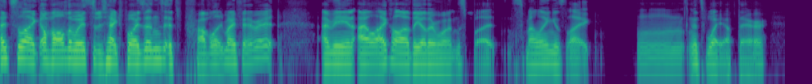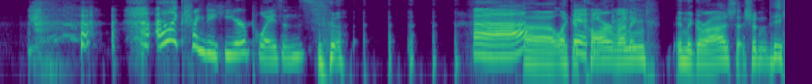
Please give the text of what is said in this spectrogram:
it's like of all the ways to detect poisons, it's probably my favorite. I mean, I like all of the other ones, but smelling is like mm, it's way up there. I like trying to hear poisons. uh, Uh, like a car running in the garage that shouldn't be.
